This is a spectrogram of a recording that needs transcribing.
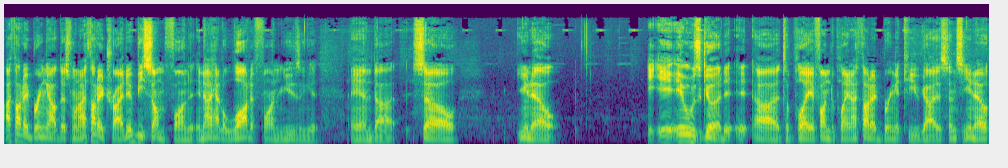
I thought I'd bring out this one. I thought I'd try it. It'd be something fun, and I had a lot of fun using it. And uh, so, you know, it, it was good uh, to play, fun to play, and I thought I'd bring it to you guys since, you know,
